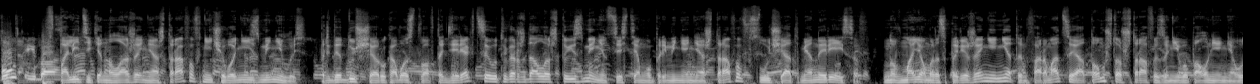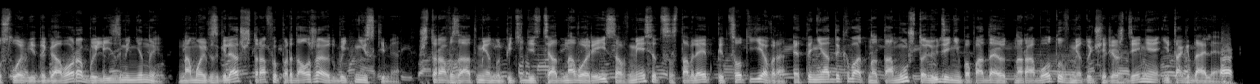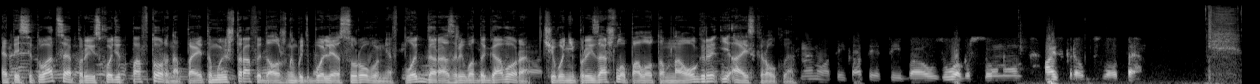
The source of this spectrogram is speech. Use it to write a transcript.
В политике наложения штрафов ничего не изменилось. Предыдущее руководство автодирекции утверждало, что изменит систему применения штрафов в случае отмены рейсов. Но в моем распоряжении нет информации о том, что штрафы за невыполнение условий договора были изменены. На мой взгляд, штрафы продолжают быть низкими. Штраф за отмену 51 рейса в месяц составляет 500 евро. Это неадекватно тому, что люди не попадают на работу в медучреждения и так далее. Эта ситуация происходит повторно, поэтому и штрафы должны быть более суровыми, вплоть до разрыва договора договора, чего не произошло по лотам на Огры и Айскроуклы.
